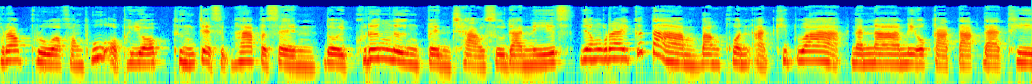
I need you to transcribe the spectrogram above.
ครอบครัวของผู้อพยพถึง 75%โดยครึ่งหนึ่งเป็นชาวซูดานิสอย่างไรก็ตามบางคนอาจคิดว่า นานๆมีโอกาสตากแดดที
